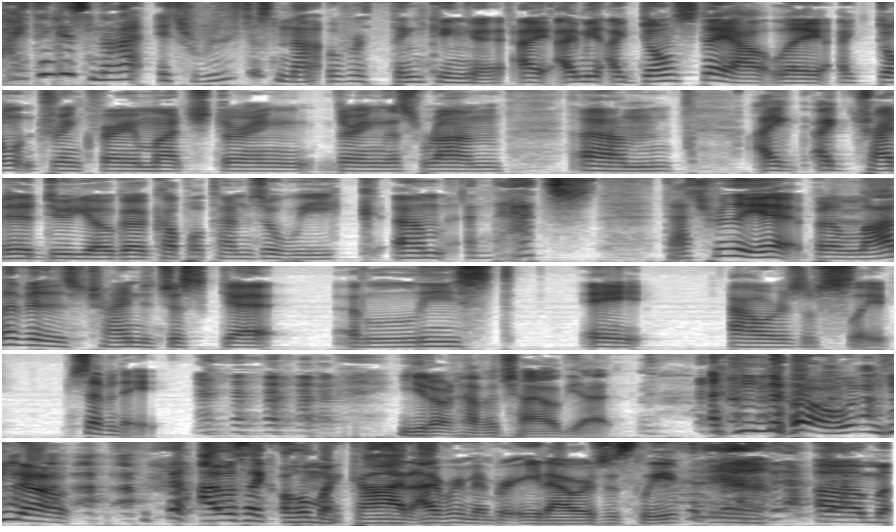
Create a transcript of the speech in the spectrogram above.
I think it's not. It's really just not overthinking it. I, I mean, I don't stay out late. I don't drink very much during during this run. Um, I, I try to do yoga a couple times a week, um, and that's that's really it. But a lot of it is trying to just get at least eight hours of sleep, seven to eight. You don't have a child yet. no, no. I was like, "Oh my god, I remember 8 hours of sleep." um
